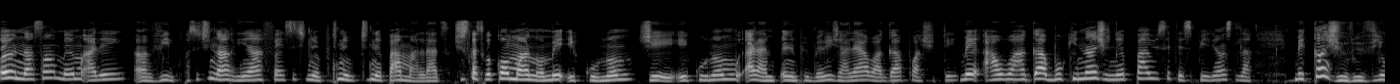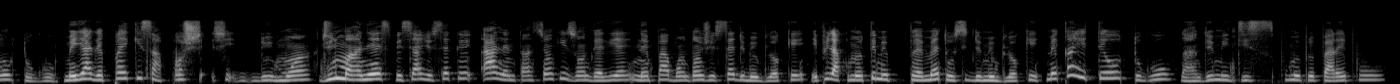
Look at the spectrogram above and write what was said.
un an sans même aller en ville parce que tu n'as rien à faire si tu ne- tu ne- tu n'es pas malade. Jusqu'à ce que qu'on m'a nommé économe, j'ai économe à l'imprimerie, j'allais à Ouaga pour acheter. Mais à Ouaga, Burkina, je n'ai pas eu cette expérience-là. Mais quand je reviens au Togo, mais il y a des prêts qui s'approchent de moi d'une manière spéciale. Je sais que ah, l'intention qu'ils ont derrière n'est pas bon, donc j'essaie de me bloquer. Et puis la communauté me permet aussi de me bloquer. Mais quand j'étais au Togo en 2010 pour me préparer pour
